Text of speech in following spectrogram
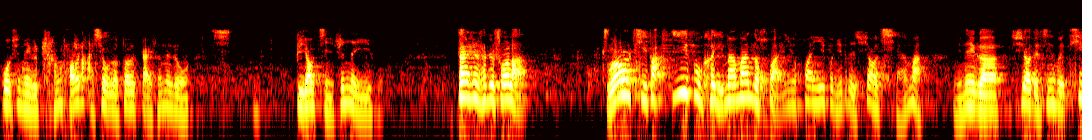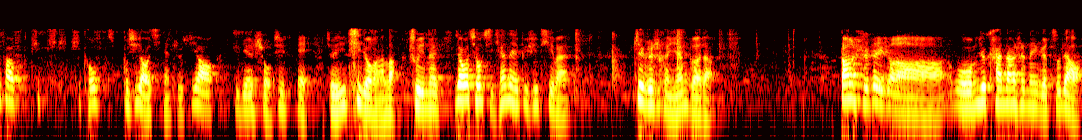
过去那个长袍大袖的，都改成那种比较紧身的衣服。但是他就说了，主要是剃发，衣服可以慢慢的换，因为换衣服你不得需要钱嘛，你那个需要点经费。剃发剃剃剃头不需要钱，只需要一点手续费，就一剃就完了。所以呢，要求几天内必须剃完，这个是很严格的。当时这个我们就看当时那个资料，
